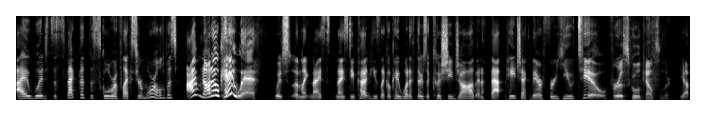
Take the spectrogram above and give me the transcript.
I would suspect that the school reflects your moral, which I'm not okay with. Which I'm like, nice, nice deep cut. And he's like, okay, what if there's a cushy job and a fat paycheck there for you too? For a school counselor. Yep.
